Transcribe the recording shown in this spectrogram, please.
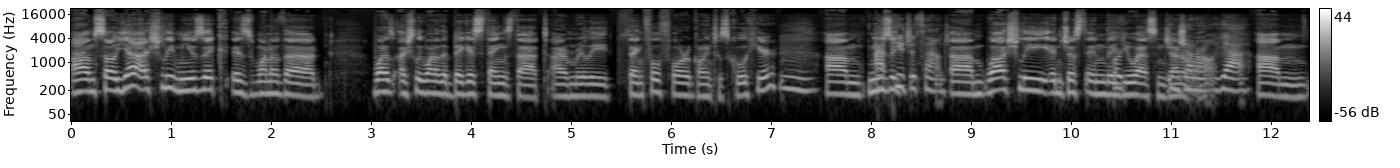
Um, so yeah, actually, music is one of the was actually one of the biggest things that I'm really thankful for going to school here. Um, At music, Puget Sound? um, well, actually, in just in the U.S. in in general. general, yeah. um,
